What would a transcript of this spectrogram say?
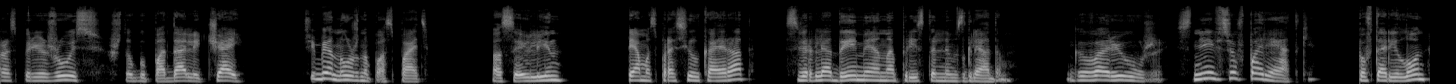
распоряжусь, чтобы подали чай. Тебе нужно поспать». «А Сейлин?» — прямо спросил Кайрат, сверля Дэмиана пристальным взглядом. «Говорю же, с ней все в порядке», — повторил он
